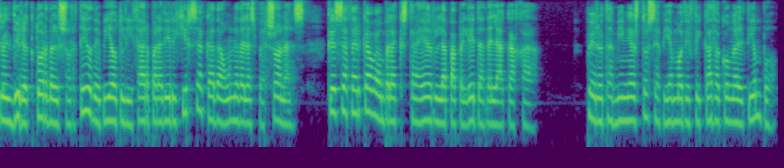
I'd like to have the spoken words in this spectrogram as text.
que el director del sorteo debía utilizar para dirigirse a cada una de las personas que se acercaban para extraer la papeleta de la caja. Pero también esto se había modificado con el tiempo,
